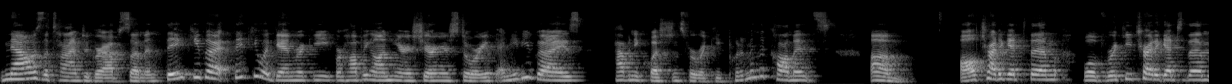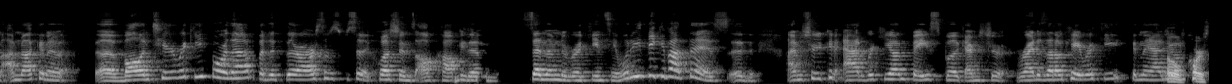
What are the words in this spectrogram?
now is the time to grab some. And thank you guys. Thank you again, Ricky, for hopping on here and sharing your story. If any of you guys have any questions for Ricky, put them in the comments. Um, I'll try to get to them. Well, Ricky try to get to them. I'm not going to uh, volunteer Ricky for that, but if there are some specific questions, I'll copy them, send them to Ricky and say, what do you think about this? And I'm sure you can add Ricky on Facebook. I'm sure, right? Is that okay, Ricky? Can they add you? Oh, of course.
